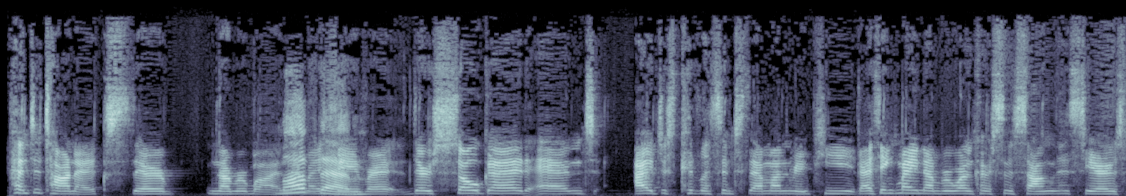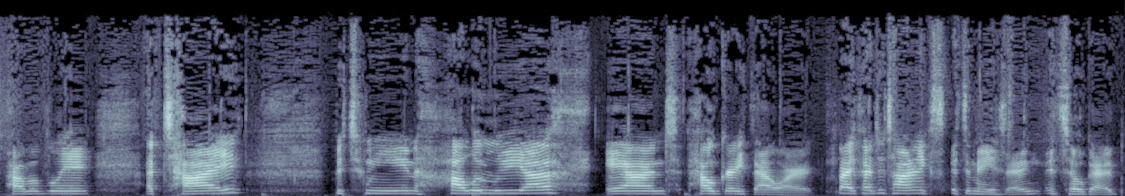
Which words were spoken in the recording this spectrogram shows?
Pentatonix, they're number one. Love They're my them. favorite. They're so good, and I just could listen to them on repeat. I think my number one Christmas song this year is probably a tie between Hallelujah and How Great Thou Art. By Pentatonix, it's amazing. It's so good.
